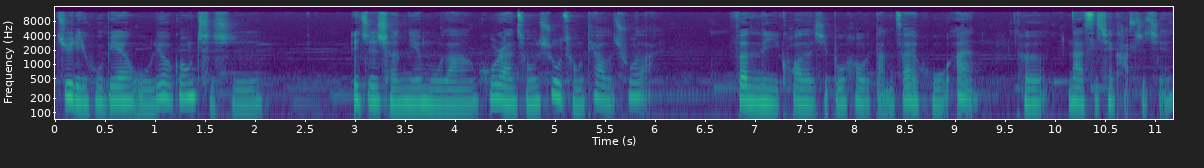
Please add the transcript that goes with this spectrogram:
距离湖边五六公尺时，一只成年母狼忽然从树丛跳了出来，奋力跨了几步后挡在湖岸和纳斯千卡之间。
